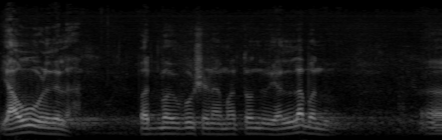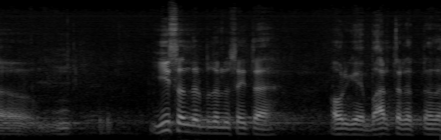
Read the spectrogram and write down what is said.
ಯಾವೂ ಉಳಿದಿಲ್ಲ. ಪದ್ಮವಿಭೂಷಣ ಮತ್ತೊಂದು ಎಲ್ಲ ಬಂದವು. ಈ ಸಂದರ್ಭದಲ್ಲೂ ಸಹಿತ ಅವರಿಗೆ ಭಾರತ ರತ್ನದ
